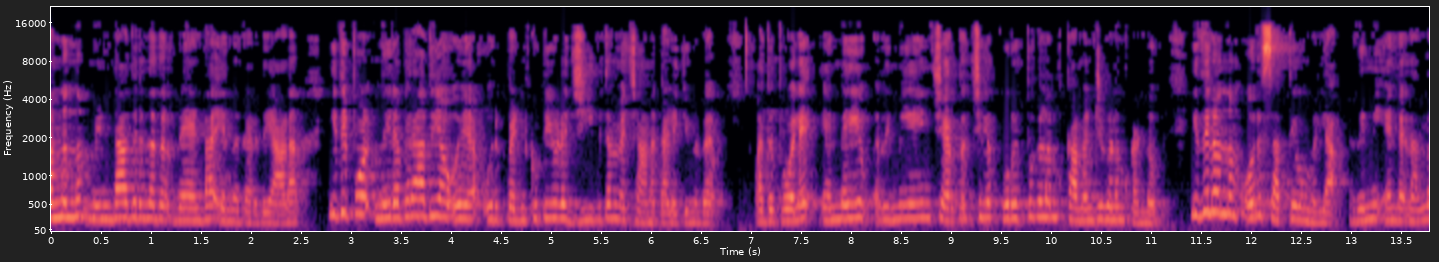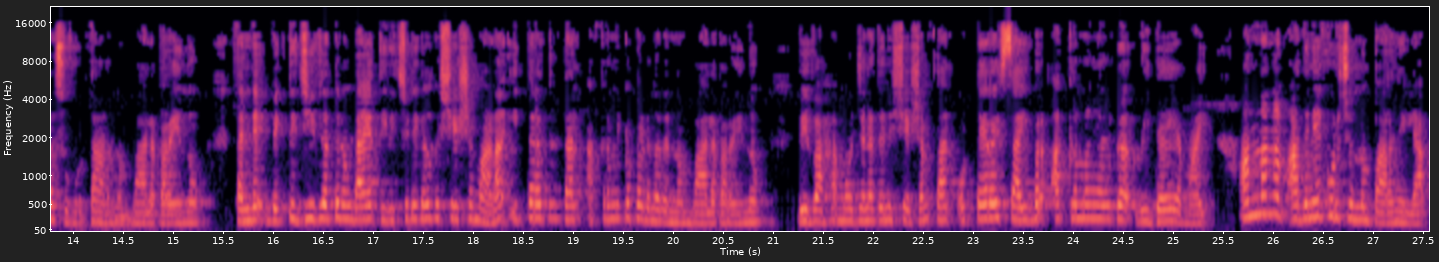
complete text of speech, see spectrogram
അന്നൊന്നും മിണ്ടാതിരുന്നത് വേണ്ട എന്ന് കരുതിയാണ്. ഇതിപ്പോൾ നിരപരാധിയായ ഒരു പെൺകുട്ടിയുടെ ജീവിതം വെച്ചാണ് കളിക്കുന്നത്. അതുപോലെ എന്നെയും റിമിയെയും ചേർത്ത് ചില കുറിപ്പുകളും കമന്റുകളും കണ്ടു. ഇതിലൊന്നും ഒരു സത്യവുമില്ല. റിമി എന്റെ നല്ല സുഹൃത്താണെന്നും ബാല പറയുന്നു. തന്റെ വ്യക്തിജീവിതത്തിനുണ്ടായ തിരിച്ചടികൾക്ക് ശേഷമാണ് ഇത്തരത്തിൽ താൻ ആക്രമിക്കപ്പെടുന്നതെന്നും ബാല പറയുന്നു. വിവാഹമോചനത്തിന് ശേഷം താൻ ഒട്ടേറെ സൈബർ ആക്രമണങ്ങൾക്ക് വിധേയമായി. അന്നൊന്നും അതിനെക്കുറിച്ചൊന്നും പറഞ്ഞില്ല.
